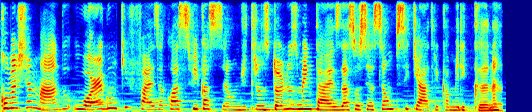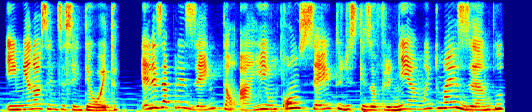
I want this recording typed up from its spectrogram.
como é chamado o órgão que faz a classificação de transtornos mentais da Associação Psiquiátrica Americana, em 1968, eles apresentam aí um conceito de esquizofrenia muito mais amplo,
